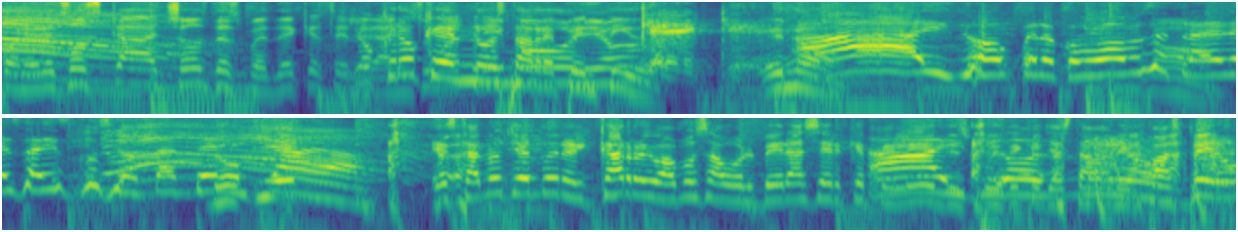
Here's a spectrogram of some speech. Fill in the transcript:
poner esos cachos después de que se le Yo creo que él no está arrepentido. Eh, no. Ay, no, pero ¿cómo vamos a entrar en esa discusión tan No, delicada? Están oyendo en el carro y vamos a volver a hacer que peleen Ay, después de que ya estaban mío. en paz. Pero,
